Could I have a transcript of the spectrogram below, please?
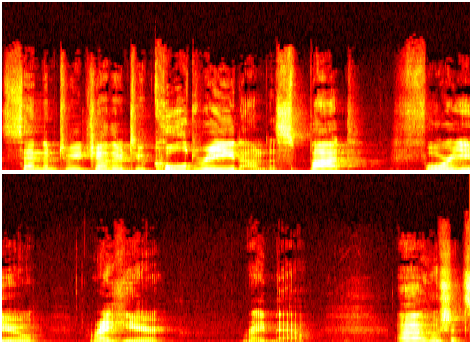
send them to each other to cold read on the spot for you right here, right now. Uh, who should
